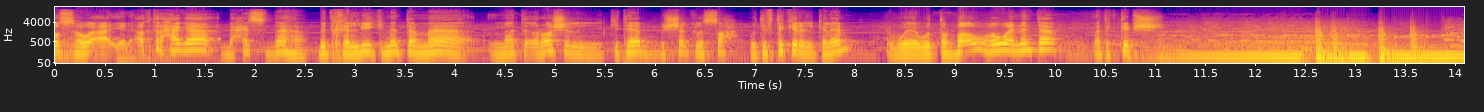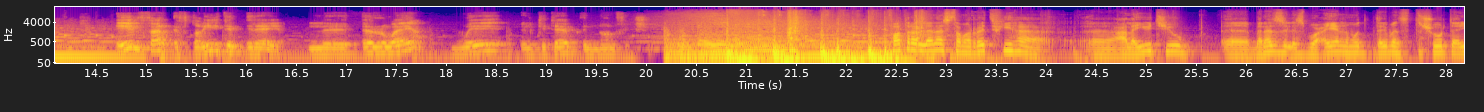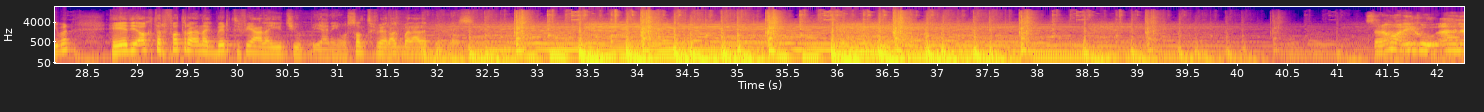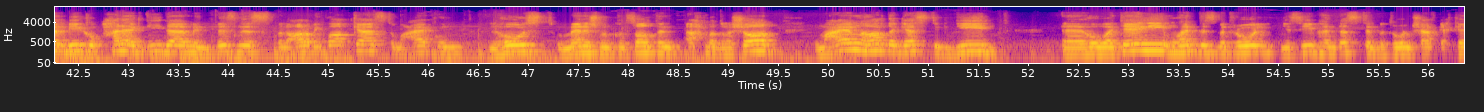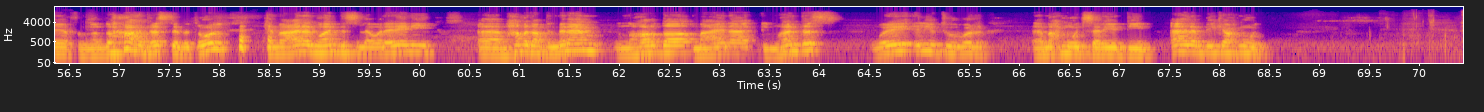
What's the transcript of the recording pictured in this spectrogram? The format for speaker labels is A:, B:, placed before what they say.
A: بص هو يعني أكتر حاجة بحس إنها بتخليك إن أنت ما ما تقراش الكتاب بالشكل الصح وتفتكر الكلام وتطبقه هو إن أنت ما تكتبش.
B: إيه الفرق في طريقة القراية للرواية والكتاب ال non-fiction
A: الفترة اللي أنا استمريت فيها آه، على يوتيوب بنزل اسبوعيا لمدة تقريبا ست شهور تقريبا. هي دي أكتر فترة أنا كبرت فيها على يوتيوب يعني وصلت فيها لأكبر عدد من الناس.
B: السلام عليكم أهلا بيكم بحلقه جديدة من business بالعربي بودكاست ومعاكم ال host وال management consultant أحمد رشاد. ومعايا النهارده guest جديد آه، هو تاني مهندس بترول يسيب هندسة البترول. مش عارف إيه حكايه في الموضوع. هندسة البترول. كان معانا المهندس الأولاني آه، محمد عبد المنعم. والنهارده معانا المهندس وال YouTuber آه، محمود سري الدين. أهلا بيك يا محمود.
